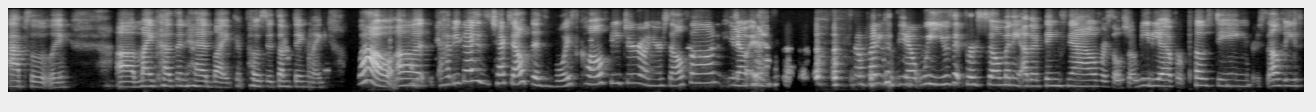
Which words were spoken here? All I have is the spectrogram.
Absolutely. Uh, my cousin had like posted something like, "Wow, uh, have you guys checked out this voice call feature on your cell phone?" You know, and it's so funny because you know we use it for so many other things now, for social media, for posting, for selfies,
